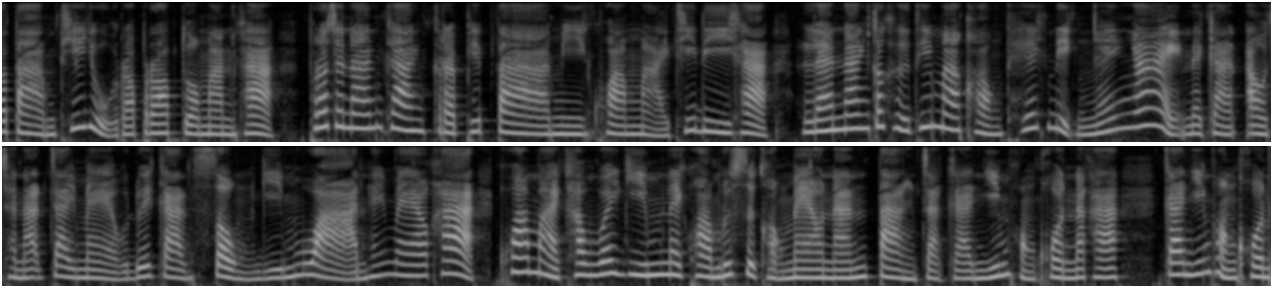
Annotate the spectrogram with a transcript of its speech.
ก็ตามที่อยู่รอบๆตัวมันค่ะเพราะฉะนั้นการกระพริบตามีความหมายที่ดีค่ะ และนั่นก็คือที่มาของเทคนิคง่าย ๆ ในการเอาชนะใจแมวด้วยการส่งยิ้มหวานให้แมวค่ะ ความหมายคำว่ายิ้มในความรู้สึกของแมวนั้นต่างจากการยิ้มของคนนะคะ การยิ้มของคน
